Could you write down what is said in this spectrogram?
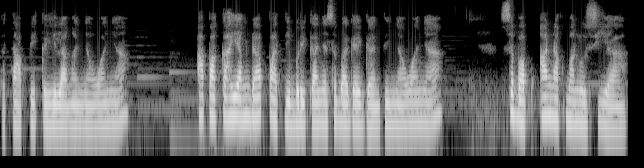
tetapi kehilangan nyawanya? Apakah yang dapat diberikannya sebagai ganti nyawanya? Sebab anak manusia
